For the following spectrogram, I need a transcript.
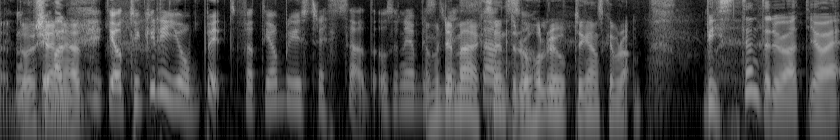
då känner jag att, Jag tycker det är jobbigt för att jag blir ju stressad. Och så när jag blir ja, men det märks inte, så- du håller ihop det ganska bra. Visste inte du att jag är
